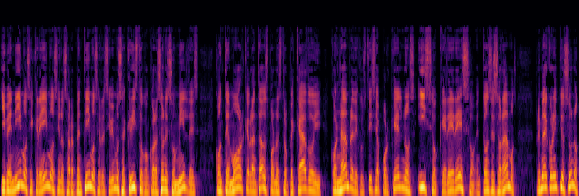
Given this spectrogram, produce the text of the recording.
y venimos y creímos y nos arrepentimos y recibimos a Cristo con corazones humildes, con temor, quebrantados por nuestro pecado y con hambre de justicia, porque Él nos hizo querer eso. Entonces oramos. 1 Corintios 1,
